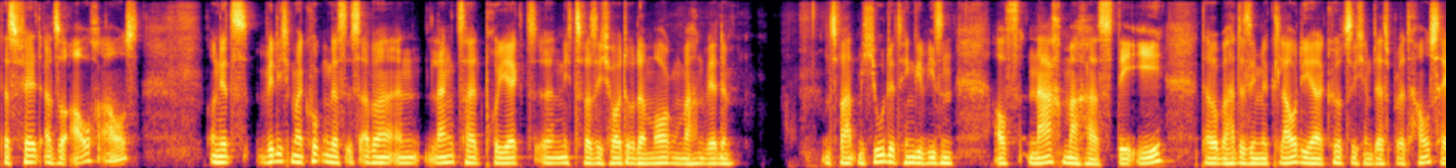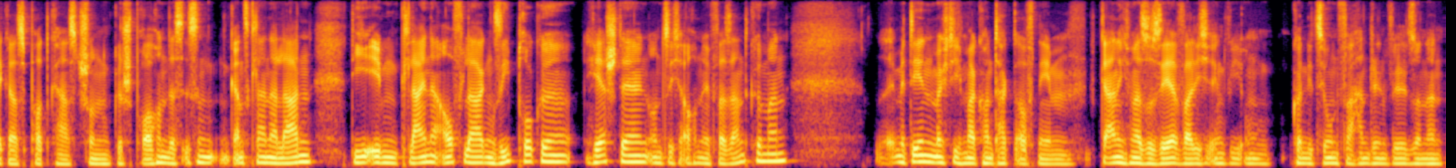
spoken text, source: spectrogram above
Das fällt also auch aus. Und jetzt will ich mal gucken, das ist aber ein Langzeitprojekt, äh, nichts, was ich heute oder morgen machen werde. Und zwar hat mich Judith hingewiesen auf nachmachers.de. Darüber hatte sie mit Claudia kürzlich im Desperate House Hackers Podcast schon gesprochen. Das ist ein ganz kleiner Laden, die eben kleine Auflagen Siebdrucke herstellen und sich auch um den Versand kümmern. Mit denen möchte ich mal Kontakt aufnehmen. Gar nicht mal so sehr, weil ich irgendwie um Konditionen verhandeln will, sondern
